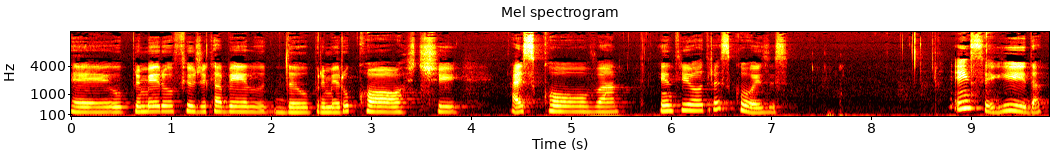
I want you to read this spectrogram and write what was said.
é, o primeiro fio de cabelo do primeiro corte, a escova, entre outras coisas. Em seguida,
